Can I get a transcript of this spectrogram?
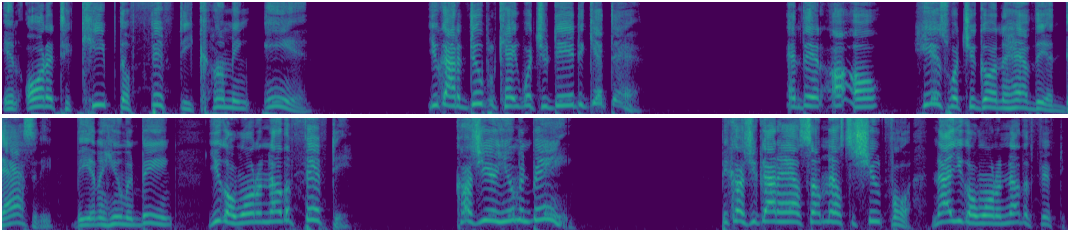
In order to keep the 50 coming in, you got to duplicate what you did to get there. And then, uh oh, here's what you're going to have the audacity, being a human being, you're going to want another 50 because you're a human being. Because you got to have something else to shoot for. Now you're going to want another 50.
